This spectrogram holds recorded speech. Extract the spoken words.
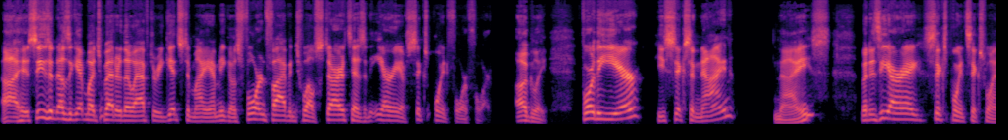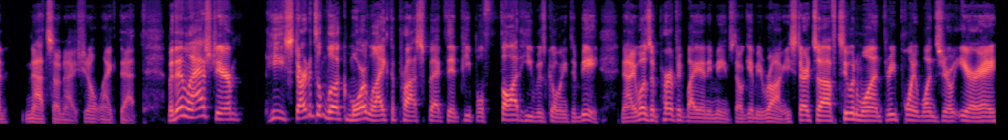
Uh, his season doesn't get much better though after he gets to Miami. He goes four and five and 12 starts, has an ERA of 6.44. Ugly. For the year, he's six and nine. Nice. But his ERA, 6.61. Not so nice. You don't like that. But then last year, he started to look more like the prospect that people thought he was going to be. Now, he wasn't perfect by any means, don't get me wrong. He starts off 2 and 1, 3.10 ERA,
